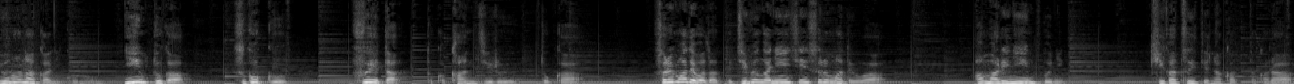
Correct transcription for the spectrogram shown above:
世の中にこの妊婦がすごく増えたとか感じるとかそれまではだって自分が妊娠するまではあまり妊婦に気が付いてなかったから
